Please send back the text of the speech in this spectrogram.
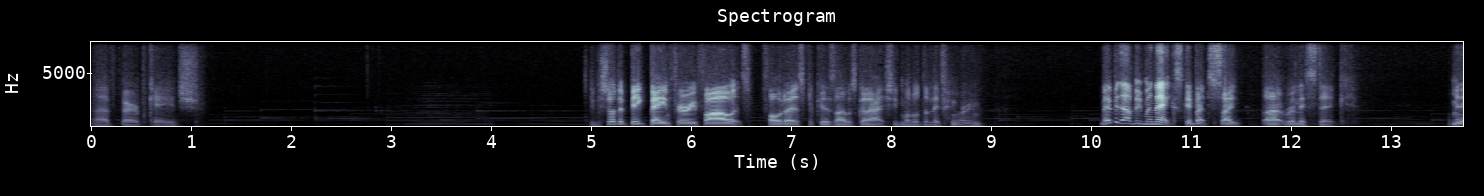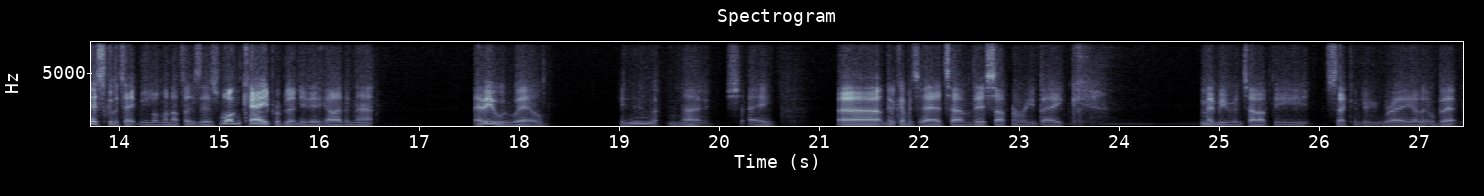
Uh, burp cage. If you saw the Big Bang Theory file, it's folder, it's because I was going to actually model the living room. Maybe that'll be my next. Get back to something uh, realistic. I mean, this is going to take me long enough as there's 1k. Probably don't need any higher than that. Maybe we will. Who knows, eh? Uh, I'm going to come into here, turn this up and rebake. Maybe even turn up the secondary ray a little bit.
